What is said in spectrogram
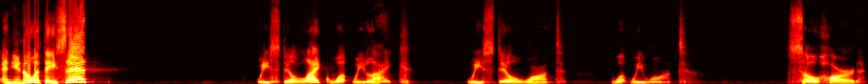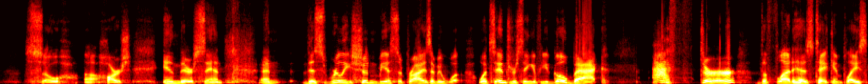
And you know what they said? We still like what we like, we still want what we want. So hard, so uh, harsh in their sin. And this really shouldn't be a surprise. I mean, what, what's interesting, if you go back after the flood has taken place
